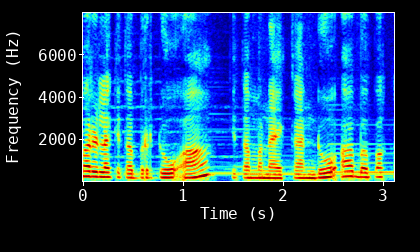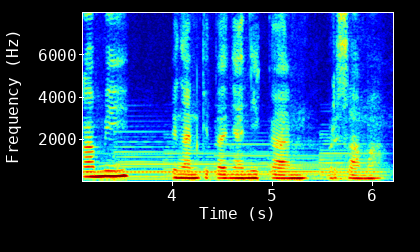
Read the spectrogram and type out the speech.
Marilah kita berdoa, kita menaikkan doa Bapa kami dengan kita nyanyikan bersama.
